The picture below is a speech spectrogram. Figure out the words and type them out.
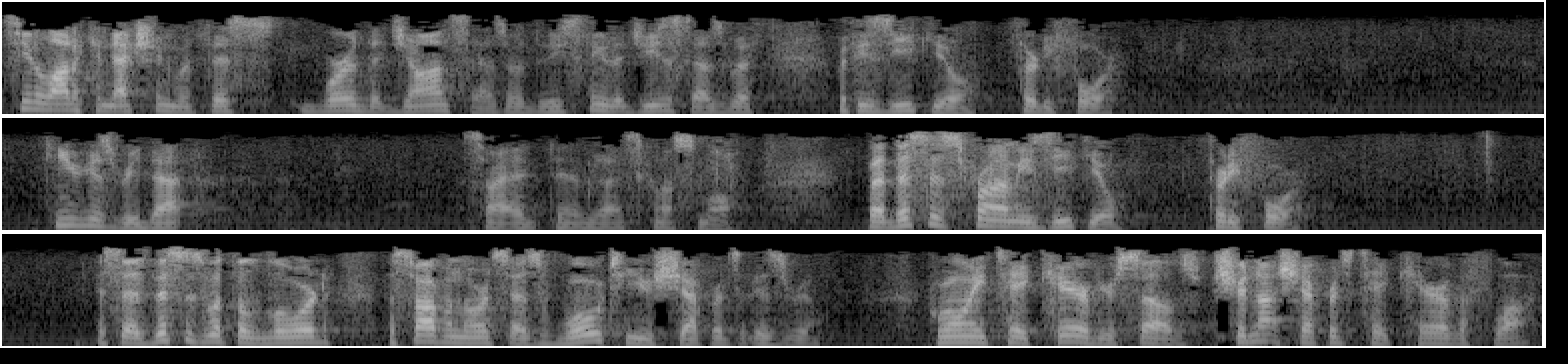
seen a lot of connection with this word that John says, or these things that Jesus says with, with Ezekiel 34. Can you guys read that? Sorry, that's kind of small. But this is from Ezekiel 34. It says, This is what the Lord, the sovereign Lord says Woe to you, shepherds of Israel, who only take care of yourselves. Should not shepherds take care of the flock?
